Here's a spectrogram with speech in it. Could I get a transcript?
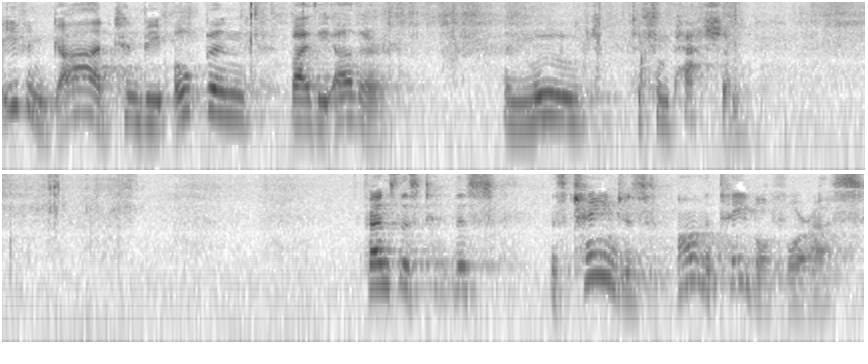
even God can be opened by the other and moved to compassion. Friends, this, this this change is on the table for us.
